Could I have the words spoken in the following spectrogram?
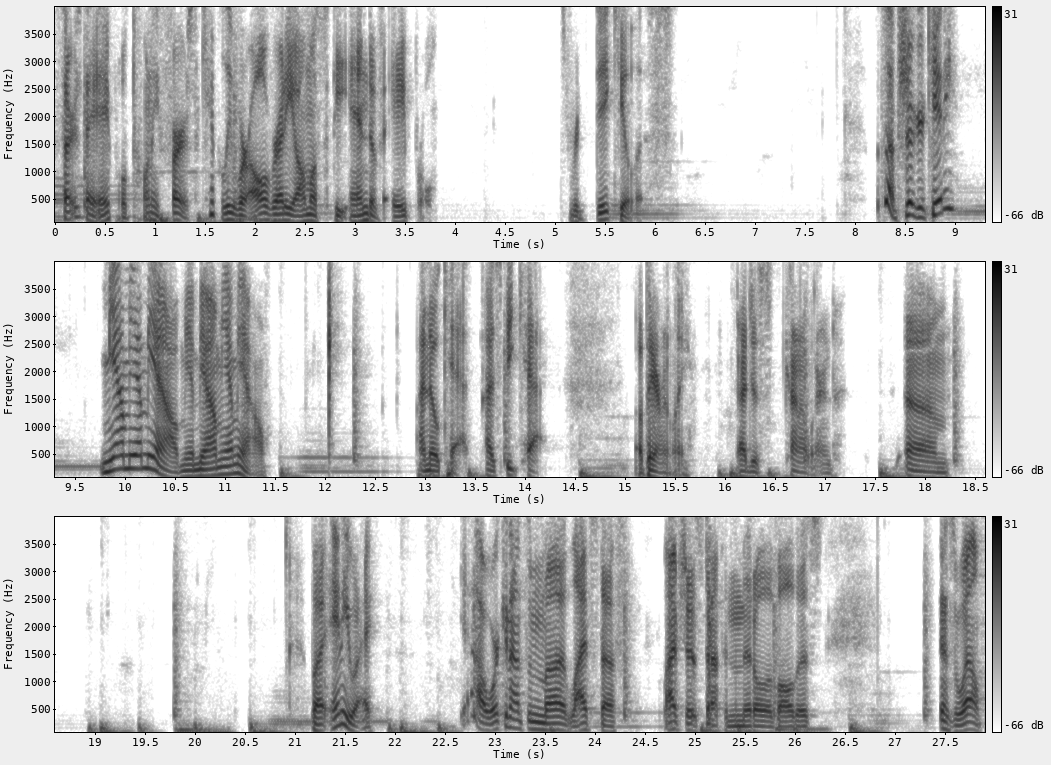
Thursday, April 21st. I can't believe we're already almost at the end of April. It's ridiculous. What's up, Sugar Kitty? Meow, meow, meow, meow, meow, meow, meow. I know cat. I speak cat, apparently. I just kind of learned. Um, but anyway, yeah, working on some uh, live stuff, live show stuff in the middle of all this as well.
